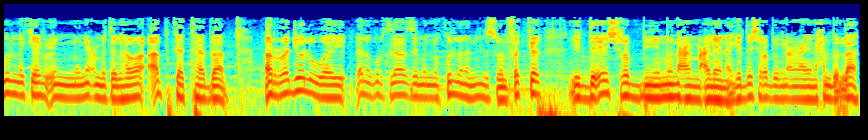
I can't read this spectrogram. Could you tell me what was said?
قلنا كيف إنه نعمة الهواء أبكت هذا الرجل وأنا قلت لازم إنه كلنا نجلس ونفكر قد إيش ربي منعم علينا، قد إيش ربي منعم علينا الحمد لله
